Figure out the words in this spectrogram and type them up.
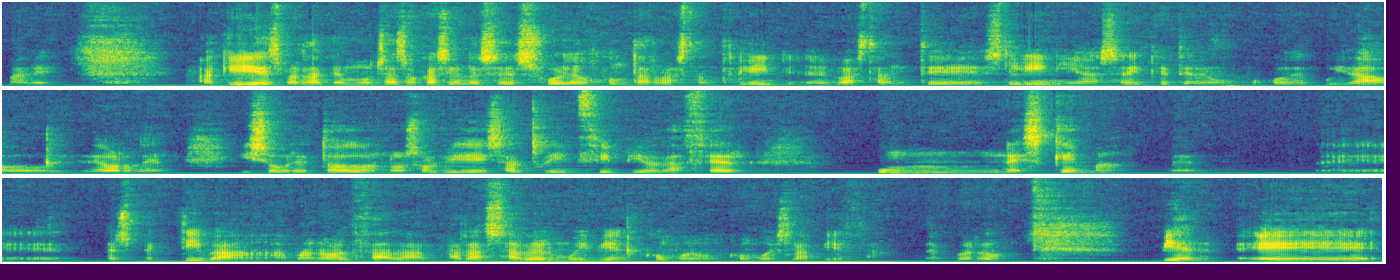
¿vale? Aquí es verdad que en muchas ocasiones se suelen juntar bastante eh, bastantes líneas, hay que tener un poco de cuidado y de orden. Y sobre todo, no os olvidéis al principio de hacer un esquema en perspectiva a mano alzada para saber muy bien cómo, cómo es la pieza. ¿De acuerdo? Bien, eh,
